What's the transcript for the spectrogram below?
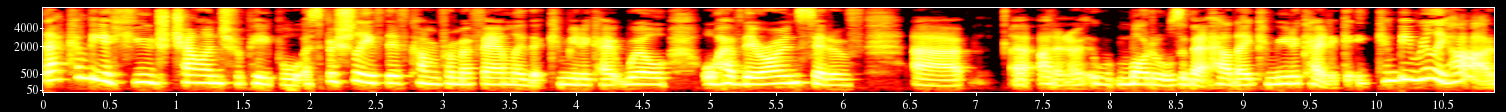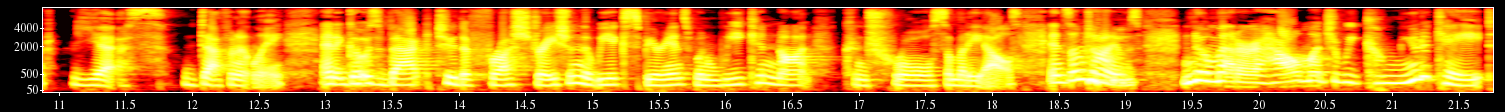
that can be a huge challenge for people, especially if they've come from a family that communicate well or have their own set of, uh, uh, I don't know, models about how they communicate. It, it can be really hard. Yes, definitely. And it goes back to the frustration that we experience when we cannot control somebody else. And sometimes, no matter how much we communicate,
